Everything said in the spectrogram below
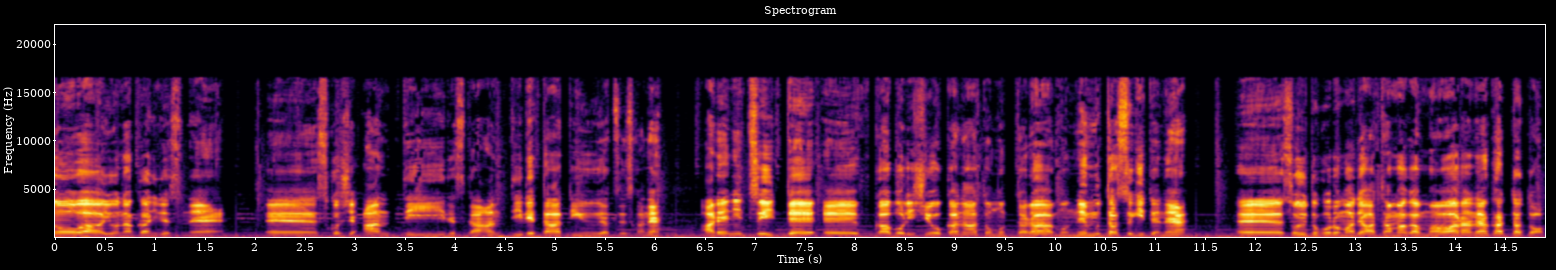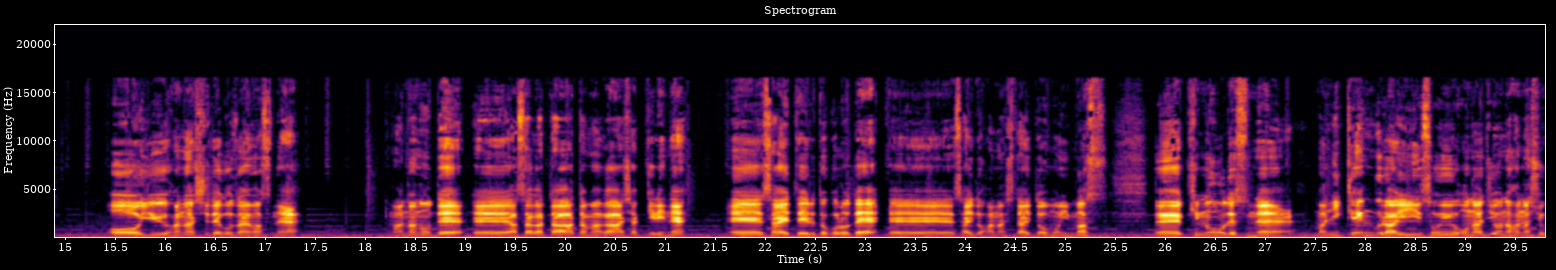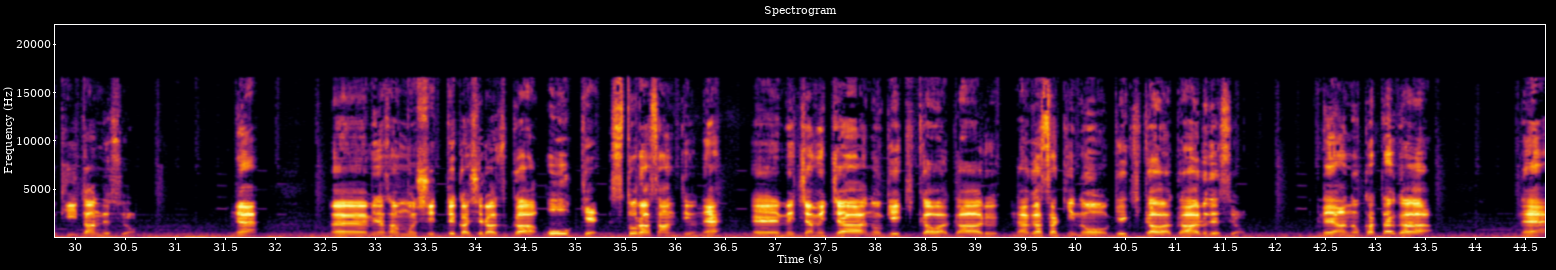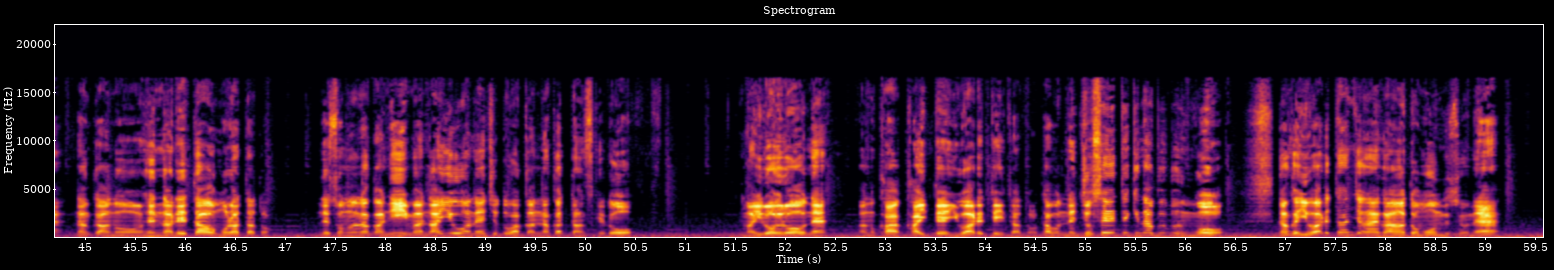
日は夜中にですね、えー、少しアンティですか？アンティレターっていうやつですかね？あれについて、えー、深掘りしようかなと思ったら、もう眠たすぎてね、えー、そういうところまで頭が回らなかったという話でございますね。まあ、なので、えー、朝方頭がしゃっきりね、えー、冴えているところで、え、再度話したいと思います。えー、昨日ですね、まあ、2件ぐらいそういう同じような話を聞いたんですよ。ね。えー、皆さんも知ってか知らずか、オーケストラさんっていうね、えー、めちゃめちゃの激川ガール、長崎の激川ガールですよ。で、あの方が、ね、なんかあの、変なレターをもらったと。で、その中に、まあ内容はね、ちょっとわかんなかったんですけど、まあいろいろね、あの、か、書いて言われていたと。多分ね、女性的な部分を、なんか言われたんじゃないかなと思うんですよね。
